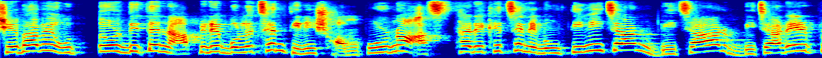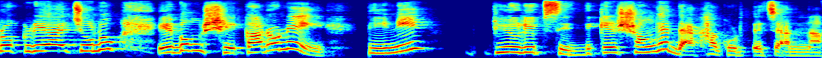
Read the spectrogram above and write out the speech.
সেভাবে উত্তর দিতে না পেরে বলেছেন, তিনি সম্পূর্ণ আস্থা রেখেছেন এবং তিনি চান বিচার, বিচারের প্রক্রিয়ায় চলুক এবং সে কারণেই তিনি টিউলিপ সিদ্দিকের সঙ্গে দেখা করতে চান না।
